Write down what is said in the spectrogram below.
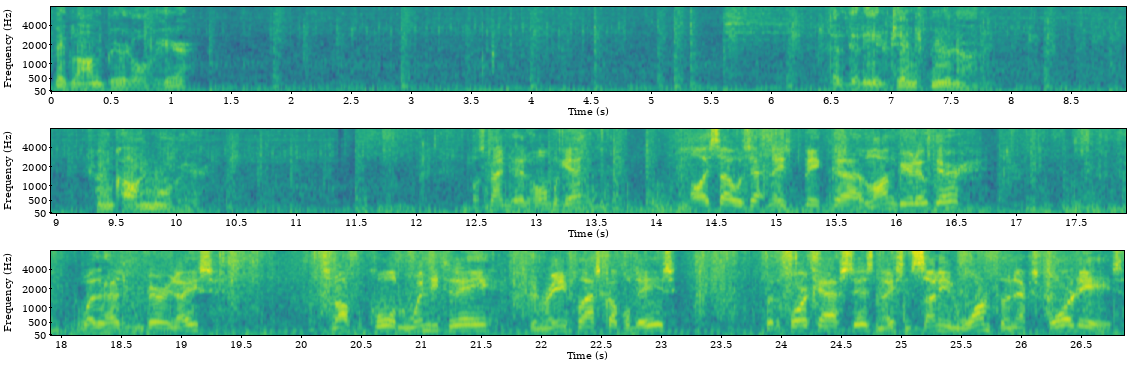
Big long beard over here. Got a good 8 or 10 inch beard on him. Try and call him over here. Well, it's time to head home again. All I saw was that nice big uh, long beard out there. The weather hasn't been very nice. It's an awful cold and windy today. It's been raining for the last couple days. But the forecast is nice and sunny and warm for the next four days.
